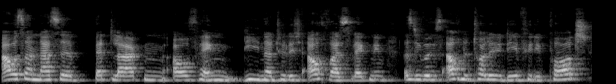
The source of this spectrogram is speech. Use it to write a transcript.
außer nasse Bettlaken aufhängen, die natürlich auch was wegnehmen. Das ist übrigens auch eine tolle Idee für die Porch.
